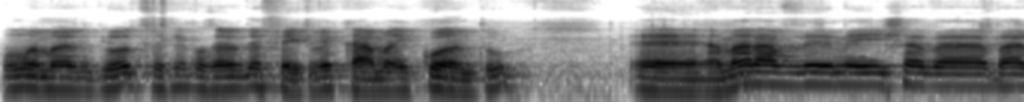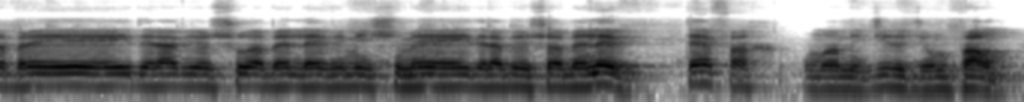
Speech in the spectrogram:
um é maior do que o outro, isso aqui é considerado defeito. Vê calma, e quanto? É, Amarav Meisha Barbrei, de Rabi Yoshua Ben Levi, Mishmei, de Rabi Yoshua Ben Levi. Tefach, uma medida de um palmo.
